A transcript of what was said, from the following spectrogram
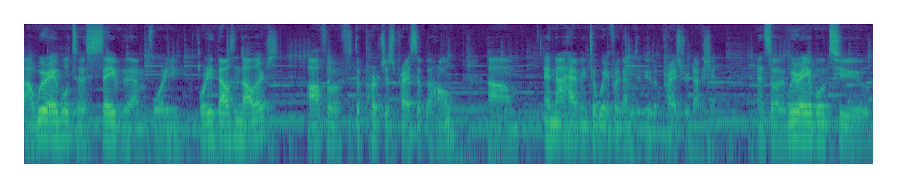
uh, we were able to save them $40,000 $40, off of the purchase price of the home um, and not having to wait for them to do the price reduction. And so we were able to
